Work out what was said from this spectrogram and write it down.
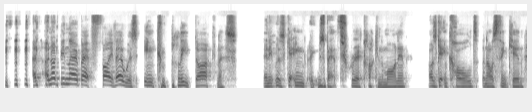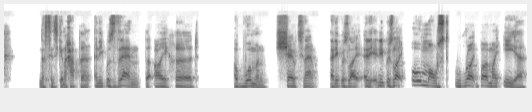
and, and I'd been there about five hours in complete darkness, and it was getting it was about three o'clock in the morning. I was getting cold, and I was thinking nothing's going to happen. And it was then that I heard a woman shouting out, and it was like, and it, it was like almost right by my ear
